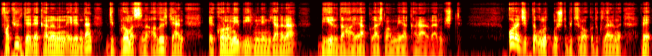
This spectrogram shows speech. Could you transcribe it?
fakülte dekanının elinden diplomasını alırken ekonomi biliminin yanına bir daha yaklaşmamaya karar vermişti. Oracıkta unutmuştu bütün okuduklarını ve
